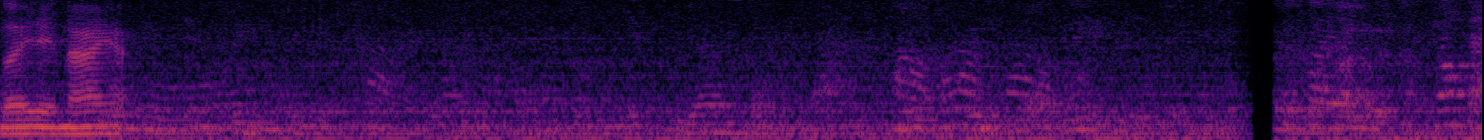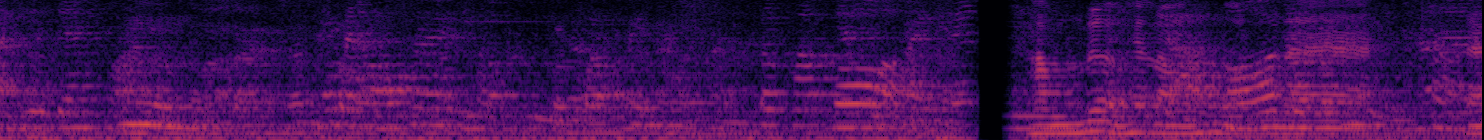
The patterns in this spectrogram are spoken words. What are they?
เลยเลยนายฮะ สักพักก็ ทำเรื่องให้เราทั้งหมด แต่แต่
